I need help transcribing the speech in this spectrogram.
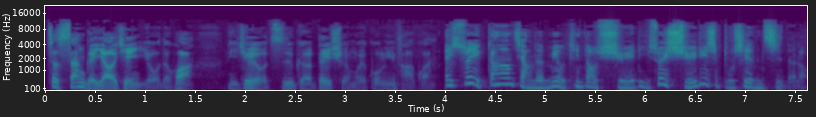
这三个要件有的话，你就有资格被选为国民法官。哎，所以刚刚讲的没有听到学历，所以学历是不限制的咯。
